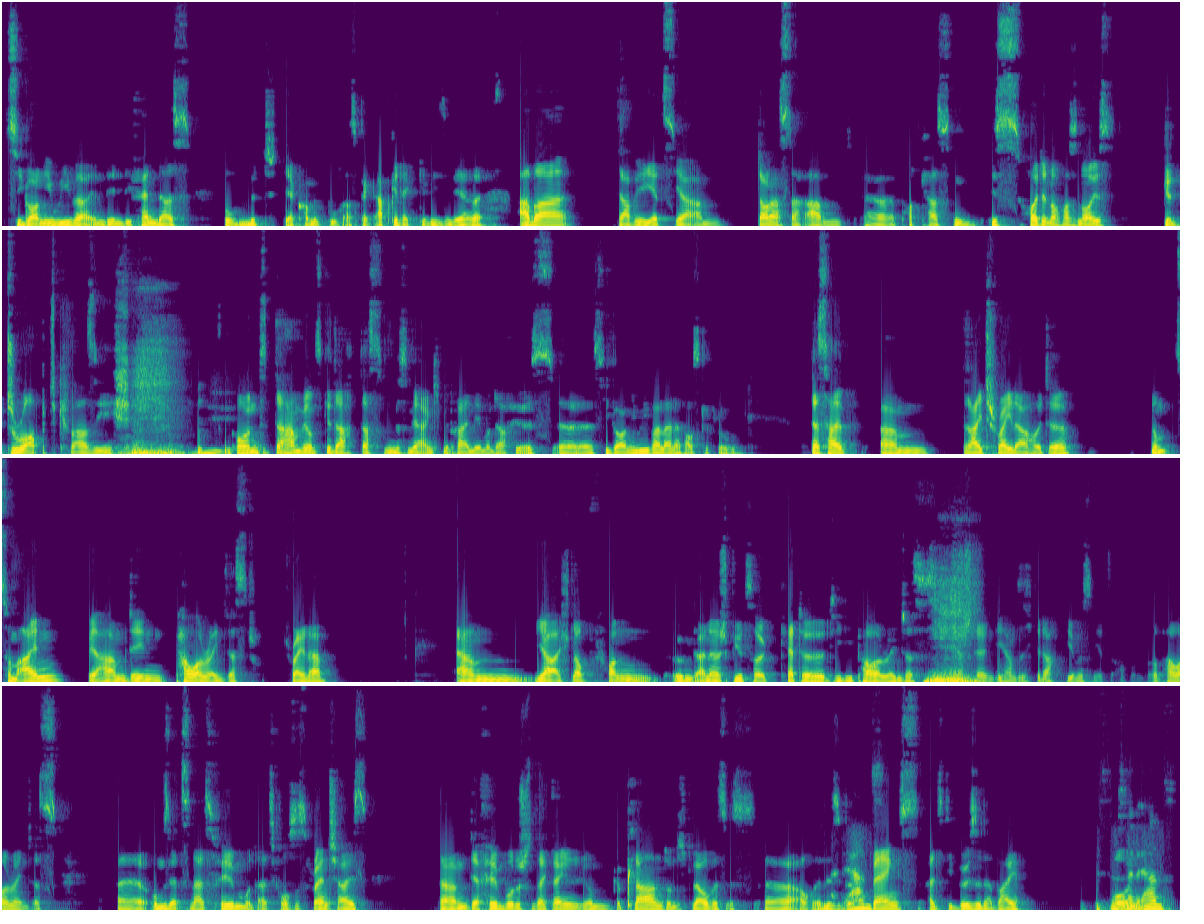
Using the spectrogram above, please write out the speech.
Sigourney Weaver in den Defenders, womit der Comicbuch-Aspekt abgedeckt gewesen wäre. Aber da wir jetzt ja am Donnerstagabend äh, podcasten, ist heute noch was Neues gedroppt quasi. Und da haben wir uns gedacht, das müssen wir eigentlich mit reinnehmen und dafür ist äh, Sigourney Weaver leider rausgeflogen. Deshalb ähm, drei Trailer heute. Zum einen, wir haben den Power Rangers Trailer. Ähm, ja, ich glaube von irgendeiner Spielzeugkette, die die Power Rangers herstellen, die haben sich gedacht, wir müssen jetzt auch unsere Power Rangers äh, umsetzen als Film und als großes Franchise. Ähm, der Film wurde schon seit längerem geplant und ich glaube, es ist äh, auch Elizabeth? Banks als die Böse dabei. Ist das dein Ernst?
